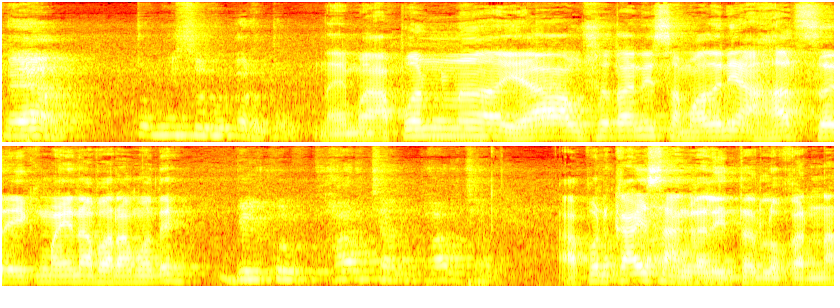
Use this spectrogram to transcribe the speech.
व्यायाम तो मी सुरू करतो. नाही मग आपण ह्या औषधाने समाधानी आहात सर एक महिनाभरामध्ये? बिलकुल फार छान फार छान. आपण काय सांगाल इतर लोकांना?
